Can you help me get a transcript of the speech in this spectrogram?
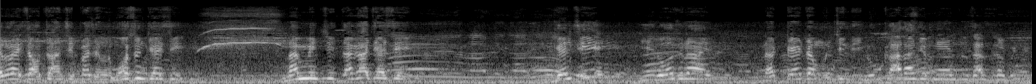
ఇరవై సంవత్సరాల నుంచి ప్రజలను మోసం చేసి నమ్మించి దగా చేసి గెలిచి ఈ రోజున నట్టేట ముంచింది. నువ్వు కాదని చెప్పి నేను అడుగుతున్నా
